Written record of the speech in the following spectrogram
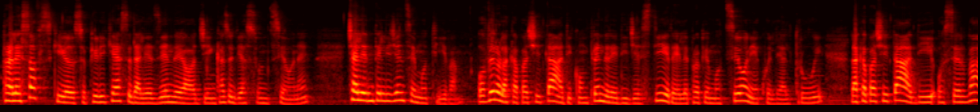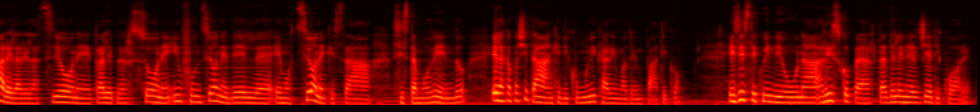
Tra le soft skills più richieste dalle aziende oggi in caso di assunzione c'è l'intelligenza emotiva, ovvero la capacità di comprendere e di gestire le proprie emozioni e quelle altrui, la capacità di osservare la relazione tra le persone in funzione dell'emozione che sta, si sta muovendo e la capacità anche di comunicare in modo empatico. Esiste quindi una riscoperta dell'energia di cuore,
